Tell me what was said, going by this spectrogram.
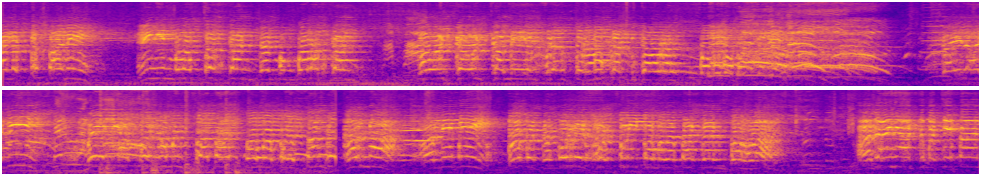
anak-anak petani ingin melepaskan dan membalaskan kawan-kawan kami yang sedang terluka tiga orang bapak-bapak sekali lagi media perlu mencatat bahwa bertangga karena hal ini Bapak Kapolres Waspita mengatakan bahwa adanya kemacetan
